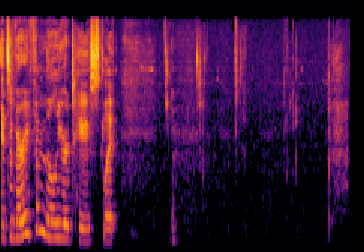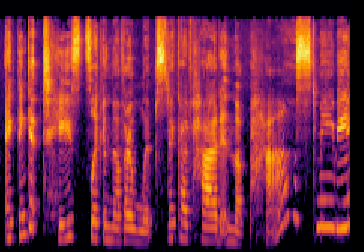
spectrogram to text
it's a very familiar taste. Like, I think it tastes like another lipstick I've had in the past, maybe?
